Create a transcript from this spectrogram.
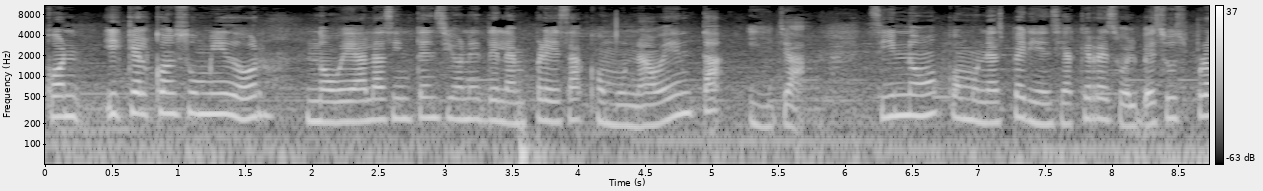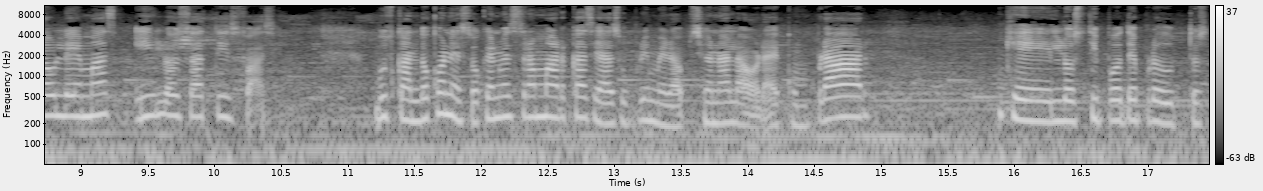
Con, y que el consumidor no vea las intenciones de la empresa como una venta y ya, sino como una experiencia que resuelve sus problemas y los satisface buscando con esto que nuestra marca sea su primera opción a la hora de comprar, que los tipos de productos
